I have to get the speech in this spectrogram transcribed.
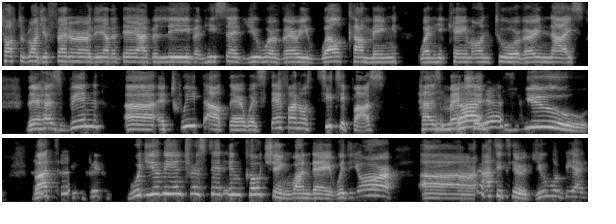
talked to Roger Federer the other day, I believe, and he said you were very welcoming when he came on tour. Very nice. There has been uh, a tweet out there where Stefanos Tsitsipas has ah, mentioned ah, yes. you, but would you be interested in coaching one day with your uh, attitude? You would be a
